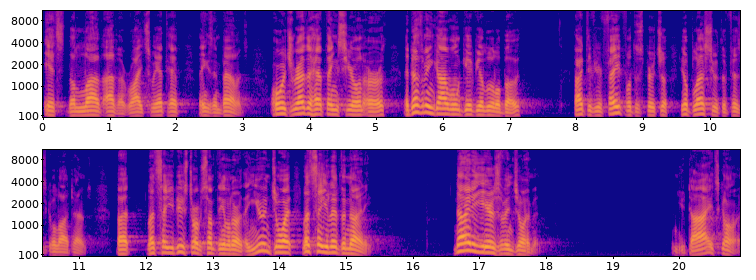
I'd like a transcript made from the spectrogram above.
It's the love of it, right? So we have to have things in balance. Or would you rather have things here on earth? It doesn't mean God won't give you a little of both. In fact, if you're faithful to spiritual, He'll bless you with the physical a lot of times. But let's say you do store up something on earth and you enjoy it. Let's say you live to 90. 90 years of enjoyment. When you die, it's gone.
